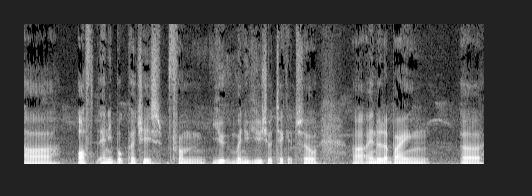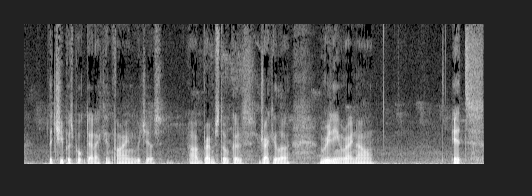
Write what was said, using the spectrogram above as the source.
uh, off any book purchase from you when you use your ticket. So uh, I ended up buying uh, the cheapest book that I can find, which is uh, Bram Stoker's Dracula. I'm reading it right now. It's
